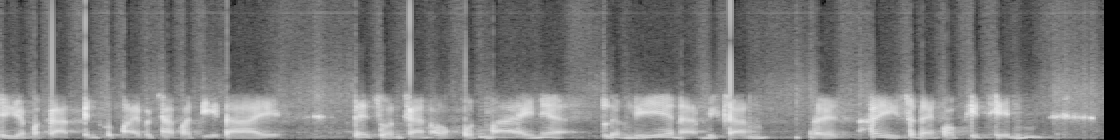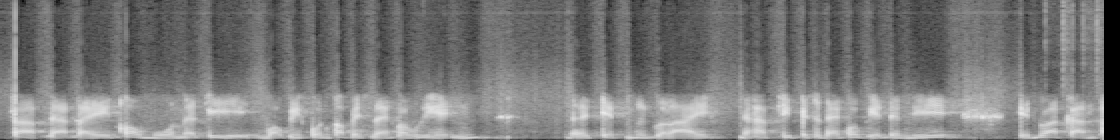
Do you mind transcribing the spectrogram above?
ที่จะประกาศเป็นกฎหมายประชามติได้ในส่วนการออกกฎหมายเนี่ยเรื่องนี้นะมีการให้แสดงความคิดเห็น ทราบจากในข้อมูลเนี่ยที่บอกมีคนเข้าไปแสดงความคิดเห็นเจ็ดหมื่นกว่ารายนะครับ ที่ไปแสดงความเห็นเรื่องนี้ เห็นว่าการพ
